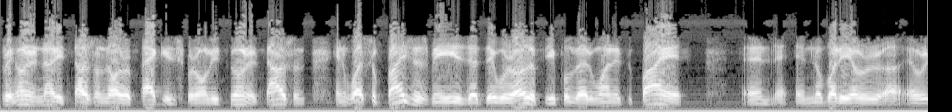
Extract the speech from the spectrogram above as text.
$390,000 package for only 200000 And what surprises me is that there were other people that wanted to buy it, and and nobody ever uh, ever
